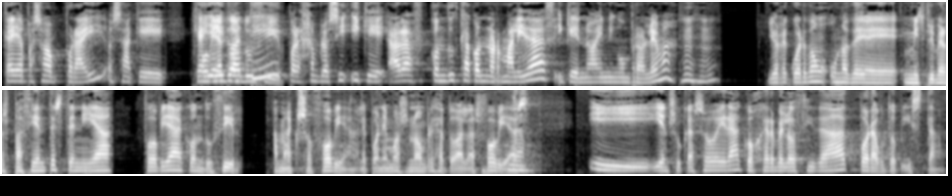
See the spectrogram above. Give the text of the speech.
que haya pasado por ahí? O sea, que, que haya ido a ti, por ejemplo, sí, y que ahora conduzca con normalidad y que no hay ningún problema. Yo recuerdo uno de mis primeros pacientes tenía fobia a conducir, amaxofobia. Le ponemos nombres a todas las fobias. Y, y en su caso era coger velocidad por autopista.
